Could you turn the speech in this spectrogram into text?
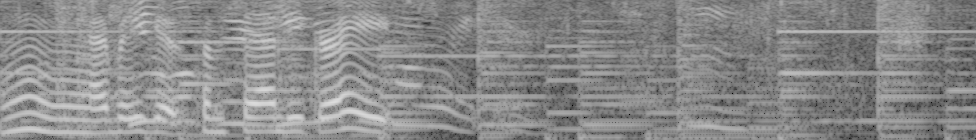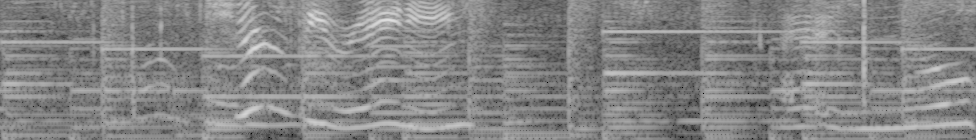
Mmm. I bet you get some sandy grapes. It shouldn't be raining. There's no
